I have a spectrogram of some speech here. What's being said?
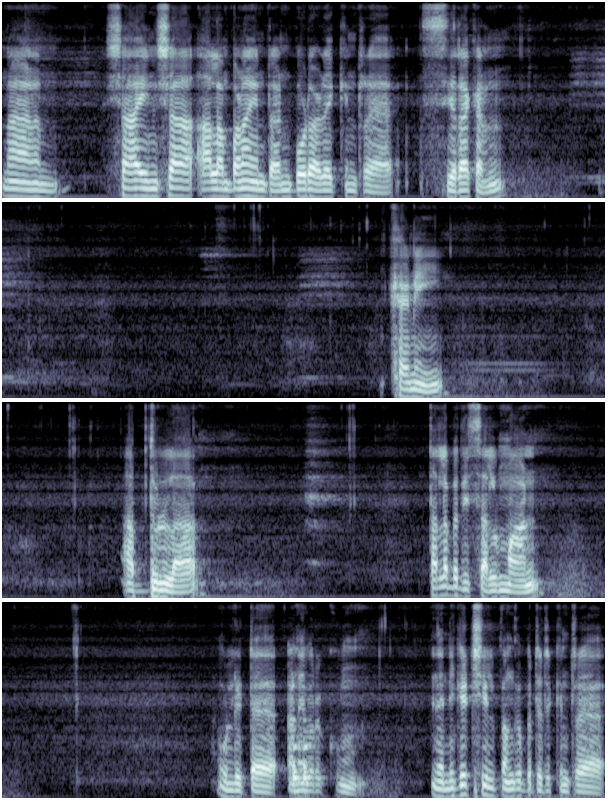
நான் ஷாயின் ஷா ஆலம்பனா என்ற அன்போடு அழைக்கின்ற சிறகன் கனி அப்துல்லா தளபதி சல்மான் உள்ளிட்ட அனைவருக்கும் இந்த நிகழ்ச்சியில் பங்கு பெற்றிருக்கின்ற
